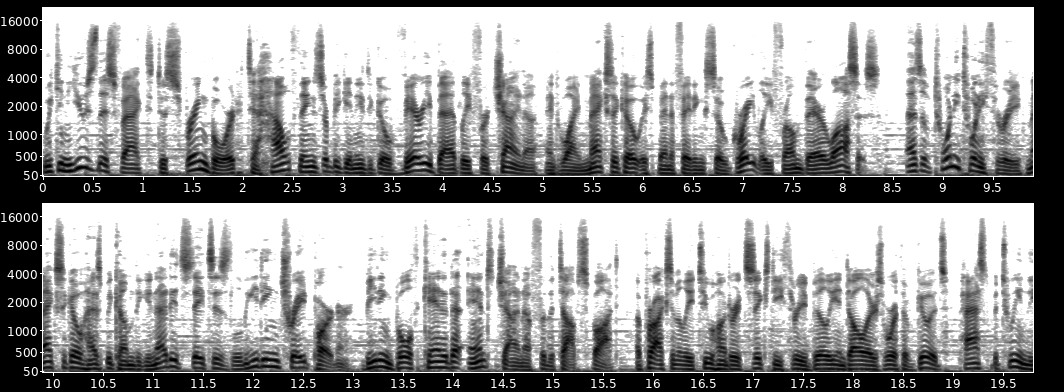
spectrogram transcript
We can use this fact to springboard to how things are beginning to go very badly for China and why Mexico is benefiting so greatly from their losses. As of 2023, Mexico has become the United States' leading trade partner, beating both Canada and China for the top spot. Approximately $263 billion worth of goods passed between the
